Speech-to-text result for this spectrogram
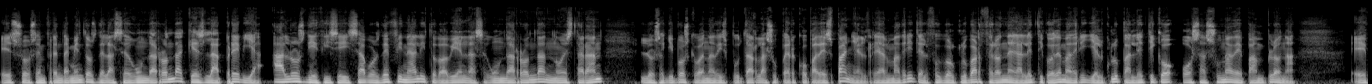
esos enfrentamientos de la segunda ronda, que es la previa a los 16 avos de final y todavía en la segunda ronda no estarán los equipos que van a disputar la Supercopa de España, el Real Madrid, el Fútbol Club Barcelona, el Atlético de Madrid y el Club Atlético Osasuna de Pamplona. Eh,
